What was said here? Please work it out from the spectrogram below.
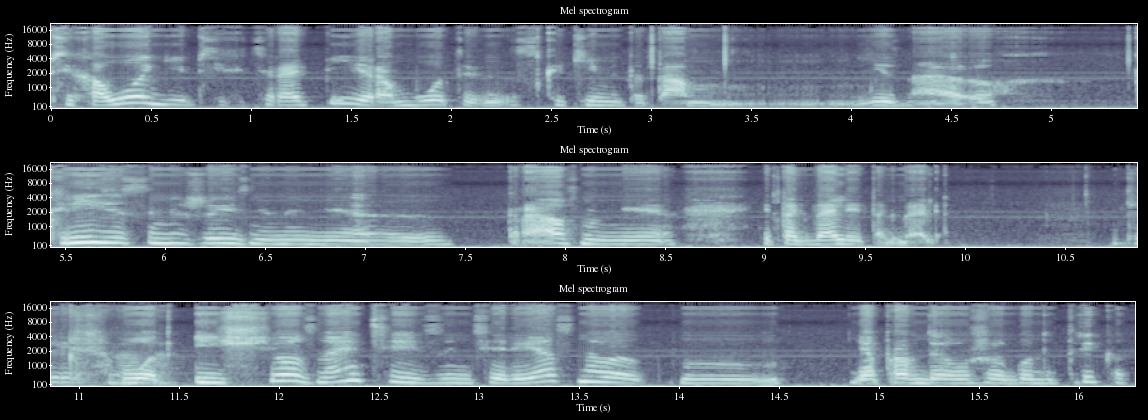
психологии, психотерапии, работы с какими-то там, не знаю, кризисами жизненными, травмами и так далее, и так далее. Отлично. Вот. И еще, знаете, из интересного, я, правда, уже года три как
